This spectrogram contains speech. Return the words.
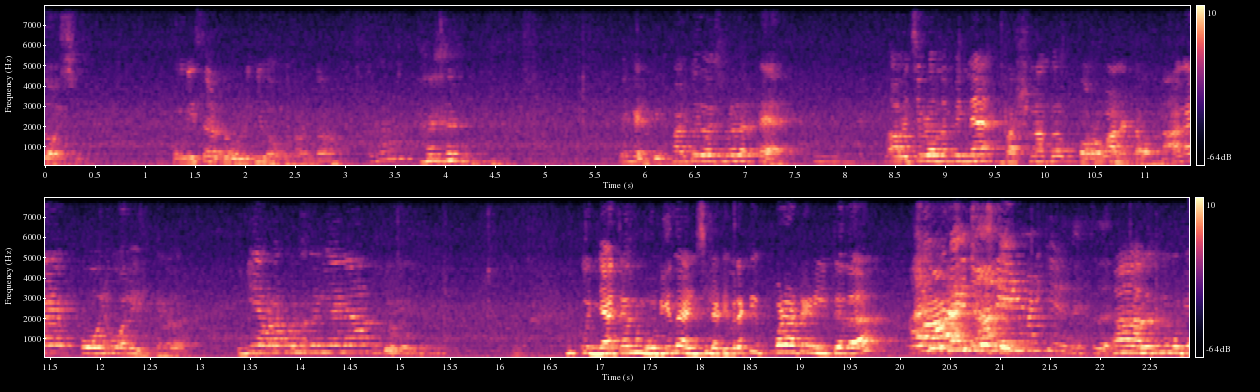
ദോശ. ഉണ്ണീസ് അവിടെ ഒഴിഞ്ഞു നോക്കുന്നുണ്ടോ? ഞാൻ കഴിക്കും. അവർക്ക് ദോശ കൂടെ തരട്ടെ? അവച്ച് ഇവിടെ വന്ന പിന്നെ ഭക്ഷണമൊക്കെ കുറവാണ് കേട്ടോ ഒന്നാകെ കോൽ പോലെ ഇരിക്കുന്നത്. ഇനി എവിടെ കൊണ്ടു കഴിയാനാ കുഞ്ഞാറ്റൊന്നും മുടിയൊന്നും അഴിച്ചില്ല ഇവരൊക്കെ ഇപ്പോഴാട്ടോ എണീറ്റത്? ആ അതൊക്കെ മുടി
